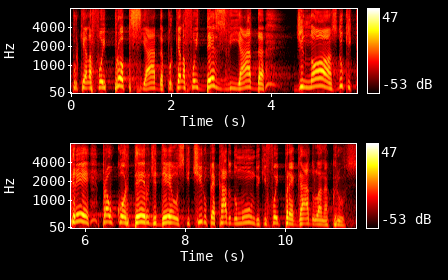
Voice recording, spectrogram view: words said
porque ela foi propiciada, porque ela foi desviada de nós do que crer para o Cordeiro de Deus que tira o pecado do mundo e que foi pregado lá na cruz.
